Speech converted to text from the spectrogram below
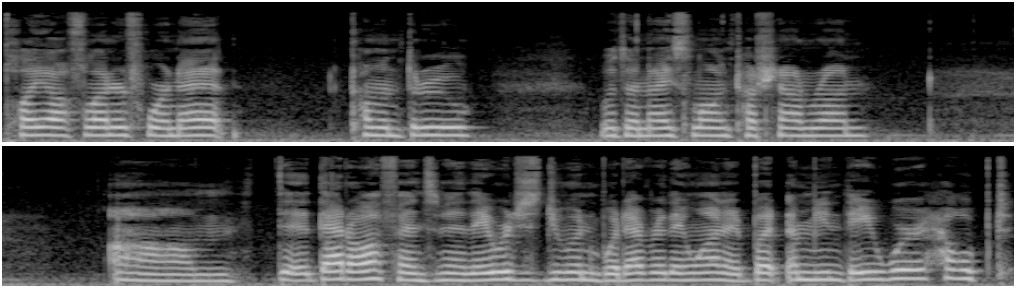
playoff Leonard Fournette coming through with a nice long touchdown run um th- that offense man they were just doing whatever they wanted. But i mean they were helped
